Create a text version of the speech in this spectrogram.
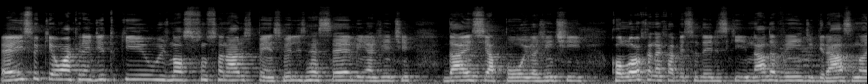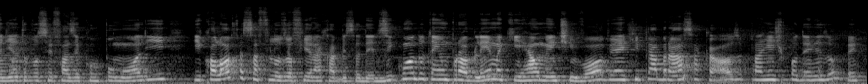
é isso que eu acredito que os nossos funcionários pensam. Eles recebem, a gente dá esse apoio, a gente coloca na cabeça deles que nada vem de graça, não adianta você fazer corpo mole e, e coloca essa filosofia na cabeça deles. E quando tem um problema que realmente envolve, a equipe abraça a causa para a gente poder resolver.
